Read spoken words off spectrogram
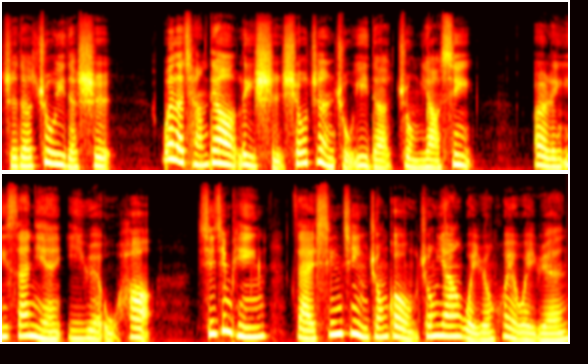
值得注意的是，为了强调历史修正主义的重要性，二零一三年一月五号，习近平在新晋中共中央委员会委员。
